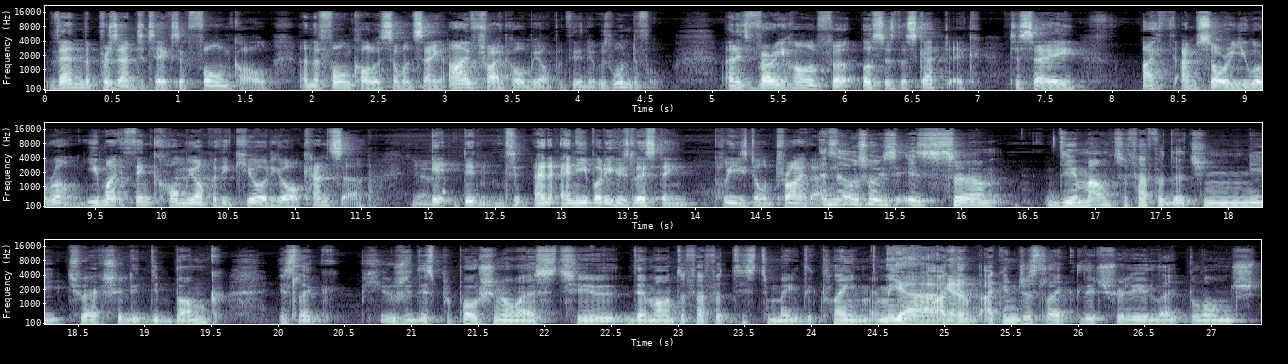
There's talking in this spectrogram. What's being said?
Then the presenter takes a phone call, and the phone call is someone saying, I've tried homeopathy and it was wonderful. And it's very hard for us as the skeptic to say, I th- I'm sorry you were wrong. You might think homeopathy cured your cancer. Yeah. It didn't. And anybody who's listening, please don't try that. And also, is, is um, the amount of effort that you need to actually debunk is like hugely disproportional as to the amount of effort is to make the claim. I mean, Yeah, I yeah. can I can just like literally like launch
